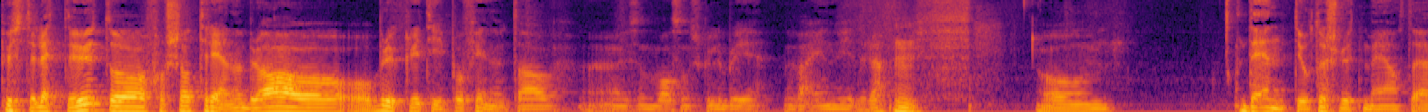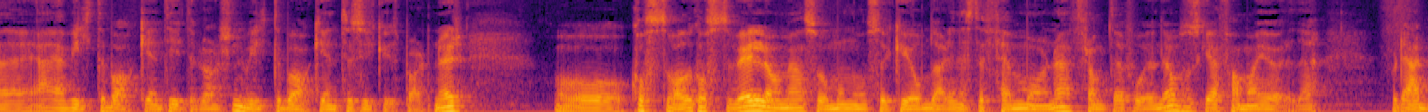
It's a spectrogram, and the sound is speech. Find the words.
puste lette ut og fortsatt trene bra og, og bruke litt tid på å finne ut av eh, liksom, hva som skulle bli veien videre. Og det endte jo til slutt med at jeg, jeg vil tilbake igjen til IT-bransjen. Vil tilbake igjen til Sykehuspartner. Og koste hva det koste vil. Om jeg så må nå søke jobb der de neste fem årene, fram til jeg får en jobb, så skal jeg faen meg gjøre det. For det er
